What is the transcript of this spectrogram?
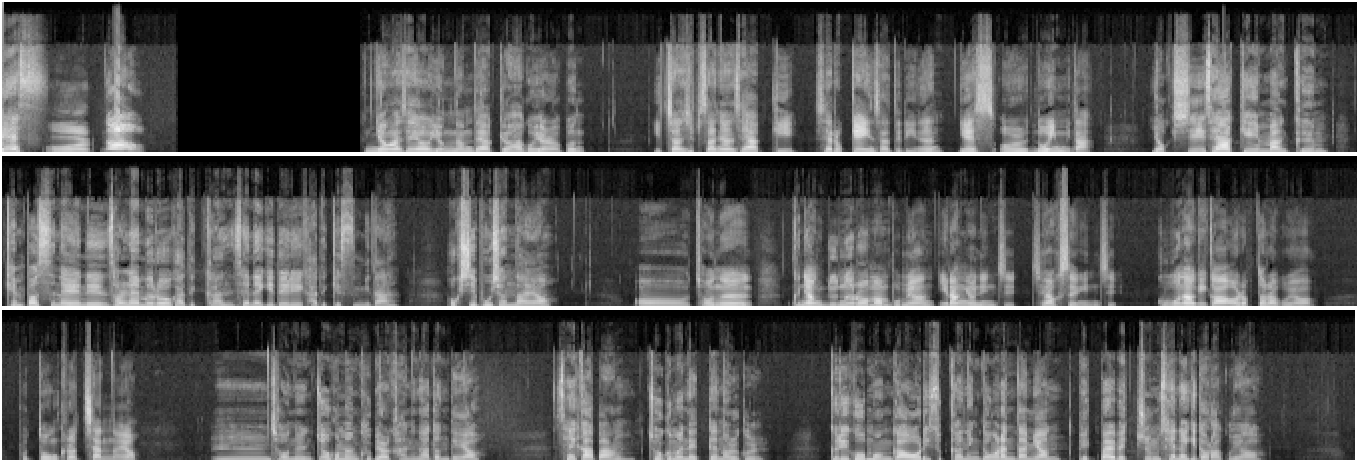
Yes, or no. 안녕하세요. 영남대학교 학우 여러분. 2014년 새학기 새롭게 인사드리는 Yes or No입니다. 역시 새학기인 만큼 캠퍼스 내에는 설렘으로 가득한 새내기들이 가득했습니다. 혹시 보셨나요? 어, 저는 그냥 눈으로만 보면 1학년인지 재학생인지 구분하기가 어렵더라고요. 보통 그렇지 않나요? 음, 저는 조금은 구별 가능하던데요. 새 가방, 조금은 앳된 얼굴, 그리고 뭔가 어리숙한 행동을 한다면 백발백중 새내기더라고요.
